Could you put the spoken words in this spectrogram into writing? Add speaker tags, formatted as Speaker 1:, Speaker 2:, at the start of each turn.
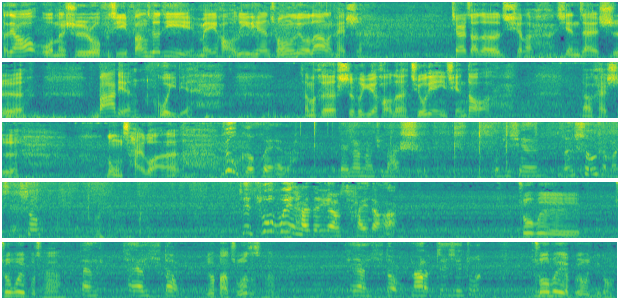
Speaker 1: 大家好，我们是若夫妻房车记，美好的一天从溜浪了开始。今儿早早就起了，现在是八点过一点。咱们和师傅约好了九点以前到啊，然后开始弄采卵。
Speaker 2: 肉哥回来了，带浪浪去拉屎，我就先能收什么先收。这座位他都要拆的哈。
Speaker 1: 座位，座位不拆啊，
Speaker 2: 但它要移动。
Speaker 1: 要把桌子拆了。
Speaker 2: 它要移动，那这些桌，
Speaker 1: 座位也不用移动，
